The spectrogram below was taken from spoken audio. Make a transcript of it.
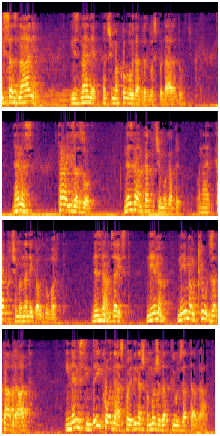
I saznanje. I znanje da ćemo ako Bog da pred gospodara doći. Danas taj izazov ne znam kako ćemo ga onaj, kako ćemo na njega odgovoriti. Ne znam zaista. Nemam, nemam ključ za ta vrata. I ne mislim da iko od nas pojedinačno može dati ključ za ta vrata.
